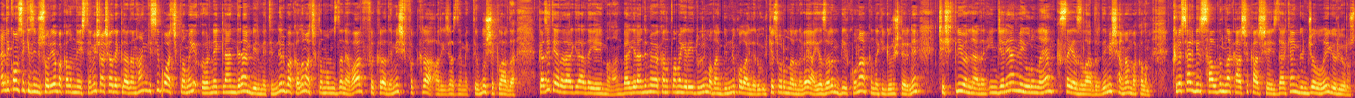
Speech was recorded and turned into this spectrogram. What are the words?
Geldik 18. soruya bakalım ne istemiş. Aşağıdakilerden hangisi bu açıklamayı örneklendiren bir metindir? Bakalım açıklamamızda ne var? Fıkra demiş. Fıkra arayacağız demektir bu şıklarda. Gazete ya da dergilerde yayınlanan, belgelendirme ve kanıtlama gereği duyulmadan günlük olayları, ülke sorunlarını veya yazarın bir konu hakkındaki görüşlerini çeşitli yönlerden inceleyen ve yorumlayan kısa yazılardır demiş. Hemen bakalım. Küresel bir salgınla karşı karşıyayız derken güncel olayı görüyoruz.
